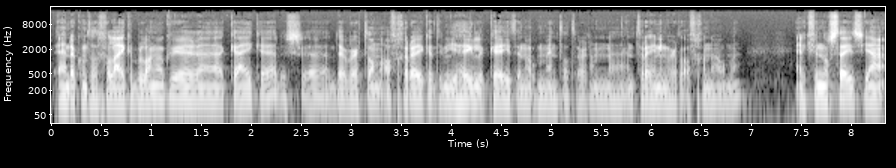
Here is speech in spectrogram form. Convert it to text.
En daar komt dat gelijke belang ook weer uh, kijken. Hè. Dus uh, daar werd dan afgerekend in die hele keten op het moment dat er een, uh, een training werd afgenomen. En ik vind nog steeds, ja,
